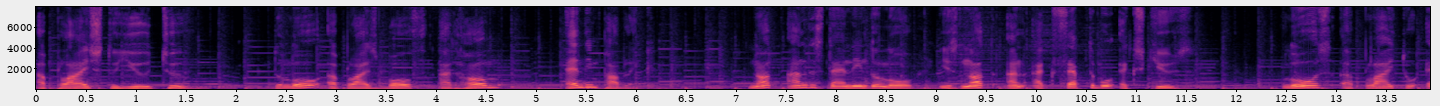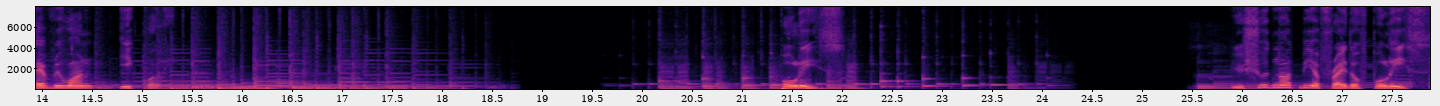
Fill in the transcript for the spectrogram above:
applies to you too. The law applies both at home and in public. Not understanding the law is not an acceptable excuse. Laws apply to everyone equally. Police You should not be afraid of police.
